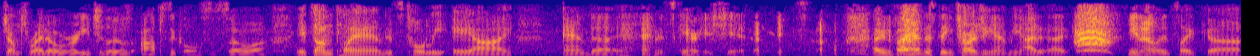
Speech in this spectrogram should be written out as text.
jumps right over each of those obstacles. So uh, it's unplanned, it's totally AI, and uh, and it's scary as shit. Right? So, I mean, if I had this thing charging at me, I'd, I, ah, you know, it's like, uh,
